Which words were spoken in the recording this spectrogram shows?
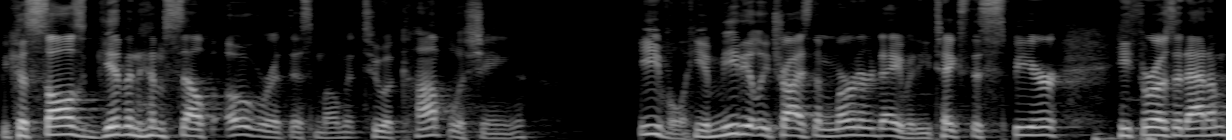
Because Saul's given himself over at this moment to accomplishing evil. He immediately tries to murder David. He takes this spear, he throws it at him.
